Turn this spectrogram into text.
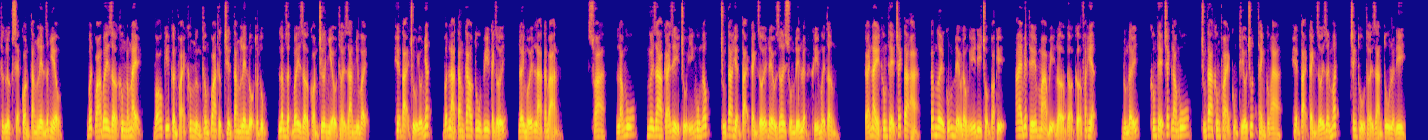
thực lực sẽ còn tăng lên rất nhiều. Bất quá bây giờ không nóng nảy, võ kỹ cần phải không ngừng thông qua thực chiến tăng lên độ thuần thục, lâm giật bây giờ còn chưa nhiều thời gian như vậy. Hiện tại chủ yếu nhất vẫn là tăng cao tu vi cảnh giới, đây mới là căn bản. Xoa lá ngũ, ngươi ra cái gì chủ ý ngu ngốc, chúng ta hiện tại cảnh giới đều rơi xuống đến luyện khí mười tầng. Cái này không thể trách ta à? Các ngươi cũng đều đồng ý đi trộm toa kỵ, ai biết thế mà bị nở tờ cờ phát hiện. Đúng đấy, không thể trách lao ngũ, chúng ta không phải cũng thiếu chút thành công à hiện tại cảnh giới rơi mất, tranh thủ thời gian tu luyện đi.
